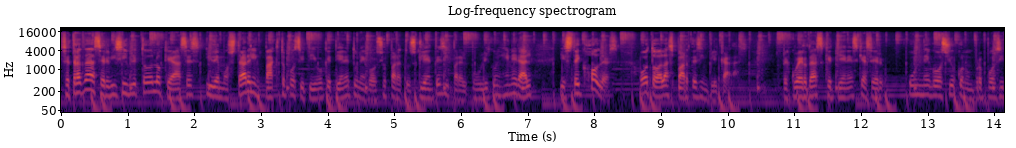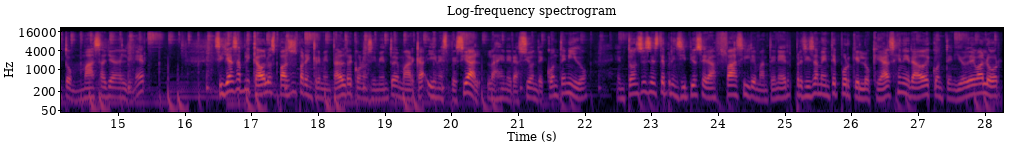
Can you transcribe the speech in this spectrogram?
Se trata de hacer visible todo lo que haces y demostrar el impacto positivo que tiene tu negocio para tus clientes y para el público en general y stakeholders o todas las partes implicadas. ¿Recuerdas que tienes que hacer un negocio con un propósito más allá del dinero? Si ya has aplicado los pasos para incrementar el reconocimiento de marca y en especial la generación de contenido, entonces este principio será fácil de mantener precisamente porque lo que has generado de contenido de valor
